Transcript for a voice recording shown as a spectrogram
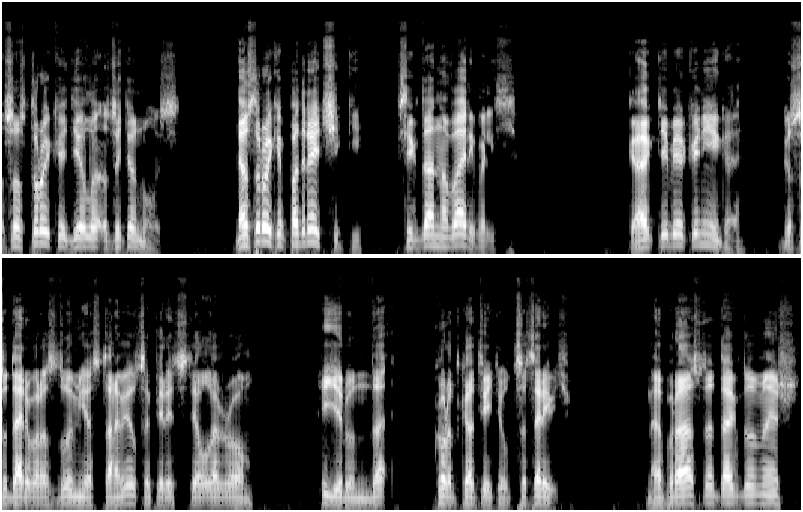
со стройкой дело затянулось. На стройке подрядчики всегда наваривались. — Как тебе книга? Государь в раздумье остановился перед стеллажом. — Ерунда, — коротко ответил цесаревич. — Напрасно так думаешь.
